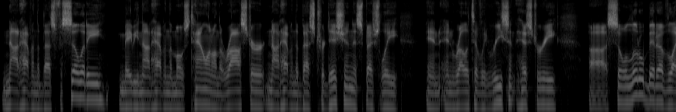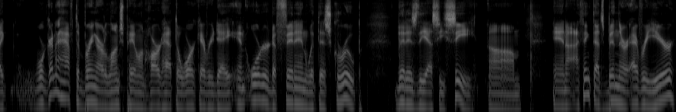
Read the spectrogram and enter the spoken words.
not having the best facility, maybe not having the most talent on the roster, not having the best tradition, especially in in relatively recent history. Uh, so a little bit of like we're going to have to bring our lunch pail and hard hat to work every day in order to fit in with this group that is the SEC. Um, and I think that's been there every year.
